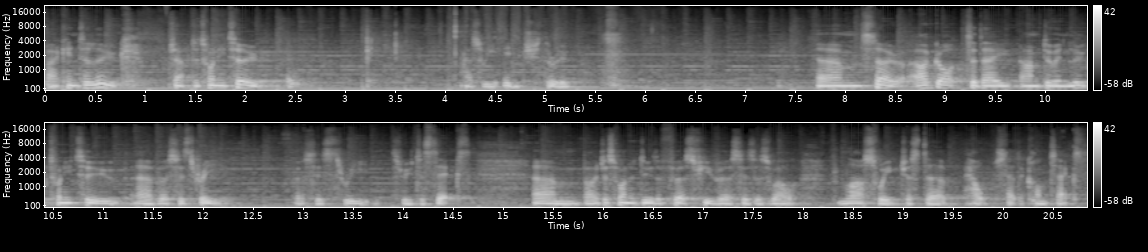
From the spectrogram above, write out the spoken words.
back into Luke chapter 22 as we inch through. Um, so I've got today, I'm doing Luke 22, uh, verses 3, verses 3 through to 6. Um, but I just want to do the first few verses as well from last week just to help set the context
